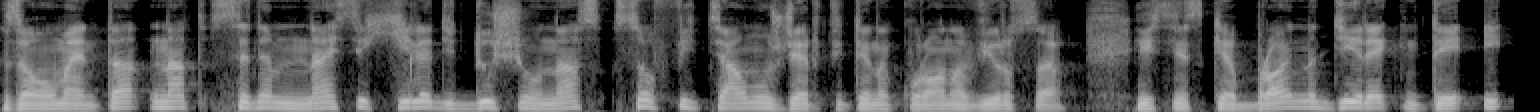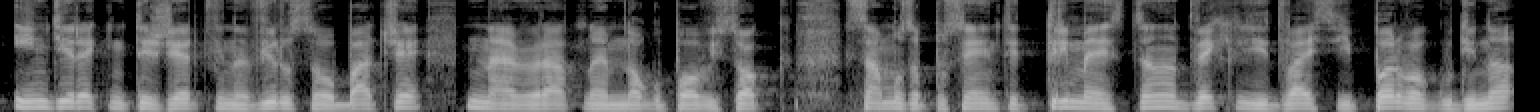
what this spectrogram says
За момента над 17 000 души у нас са официално жертвите на коронавируса. Истинският брой на директните и индиректните жертви на вируса обаче най-вероятно е много по-висок. Само за последните 3 месеца на 2021 година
